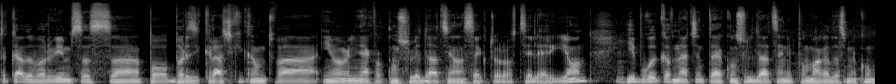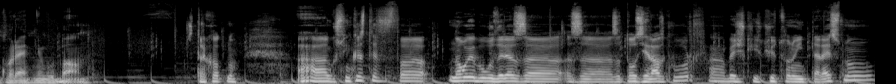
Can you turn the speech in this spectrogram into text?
така да вървим с а, по-бързи крачки към това имаме ли някаква консолидация на сектора в целия регион и по какъв начин тази консолидация ни помага да сме конкурентни глобално. Страхотно. А, господин Кръстев, много ви благодаря за, за, за този разговор. А, беше изключително интересно.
